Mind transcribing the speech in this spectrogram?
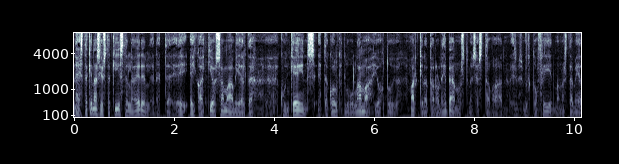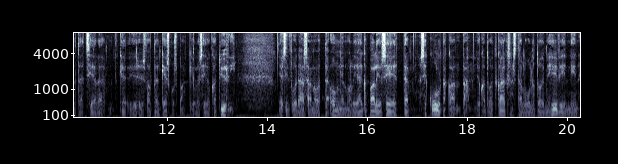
näistäkin asioista kiistellään edelleen, että ei, ei kaikki ole samaa mieltä äh, kuin Keynes, että 30-luvun lama johtui markkinatalouden epäonnistumisesta, vaan esimerkiksi Milton Friedman on sitä mieltä, että siellä Yhdysvaltojen keskuspankki oli se, joka tyri. Ja sitten voidaan sanoa, että ongelma oli aika paljon se, että se kultakanta, joka 1800-luvulla toimi hyvin, niin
